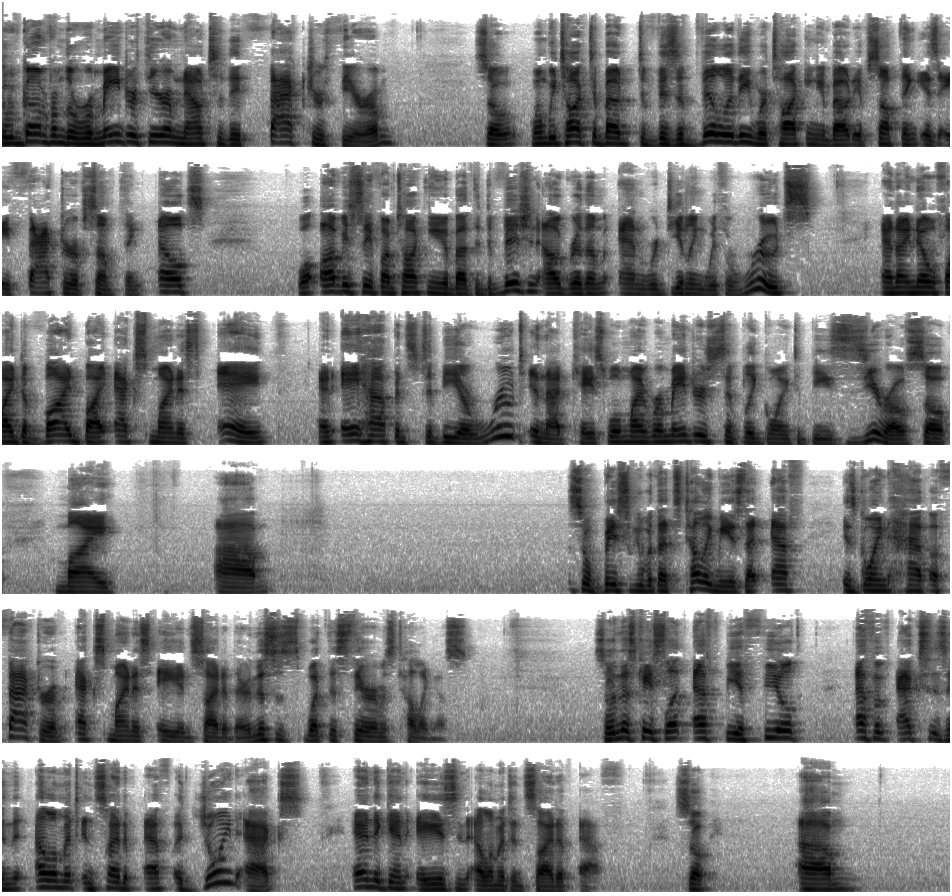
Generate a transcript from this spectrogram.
So we've gone from the remainder theorem now to the factor theorem. So when we talked about divisibility, we're talking about if something is a factor of something else. Well, obviously, if I'm talking about the division algorithm and we're dealing with roots, and I know if I divide by x minus a, and a happens to be a root in that case, well, my remainder is simply going to be zero. So my, um, so basically what that's telling me is that f is going to have a factor of x minus a inside of there. And this is what this theorem is telling us. So in this case, let f be a field. f of x is an element inside of f adjoint x, and again, A is an element inside of F. So um,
